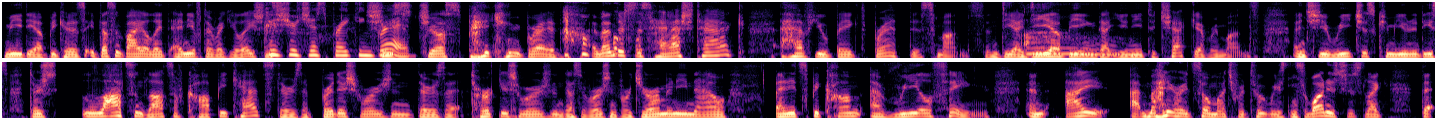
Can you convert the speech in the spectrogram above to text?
media because it doesn't violate any of the regulations. Because you're just breaking She's bread. just baking bread. and then there's this hashtag, have you baked bread this month? And the idea being that you oh. need to check every month. And she reaches communities. There's lots and lots of copycats. There's a British version, there's a Turkish version, there's a version for Germany now. And it's become a real thing. And I admire it so much for two reasons. One is just like the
